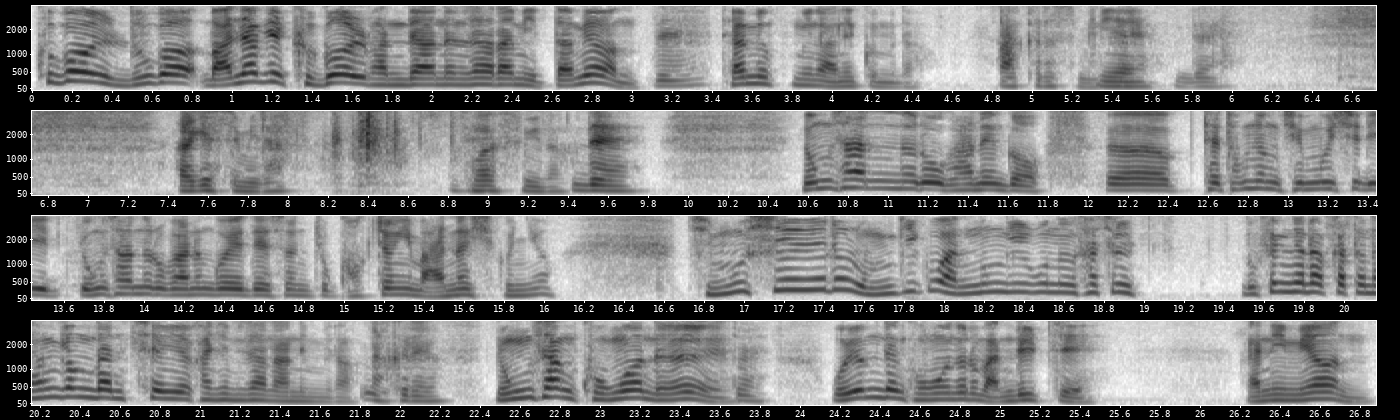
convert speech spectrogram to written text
그걸 누가 만약에 그걸 반대하는 사람이 있다면 네. 대한민국 국민은 아닐 겁니다. 아 그렇습니다. 예. 네. 알겠습니다. 고맙습니다. 네. 용산으로 가는 거 어, 대통령 집무실이 용산으로 가는 거에 대해서는 좀 걱정이 많으시군요. 집무실을 옮기고 안 옮기고는 사실 녹색연합 같은 환경단체의 관심사는 아닙니다. 아 그래요? 용산 공원을 네. 오염된 공원으로 만들지 아니면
